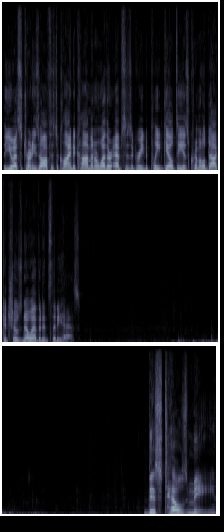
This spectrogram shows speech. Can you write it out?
The U.S. Attorney's Office declined to comment on whether Epps has agreed to plead guilty. His criminal docket shows no evidence that he has. This tells me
